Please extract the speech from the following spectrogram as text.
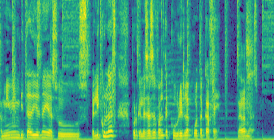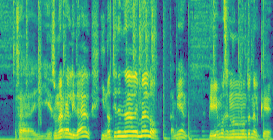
A mí me invita a Disney a sus películas porque les hace falta cubrir la cuota café. Nada más. O sea, y es una realidad. Y no tiene nada de malo también. Vivimos en un mundo en el que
